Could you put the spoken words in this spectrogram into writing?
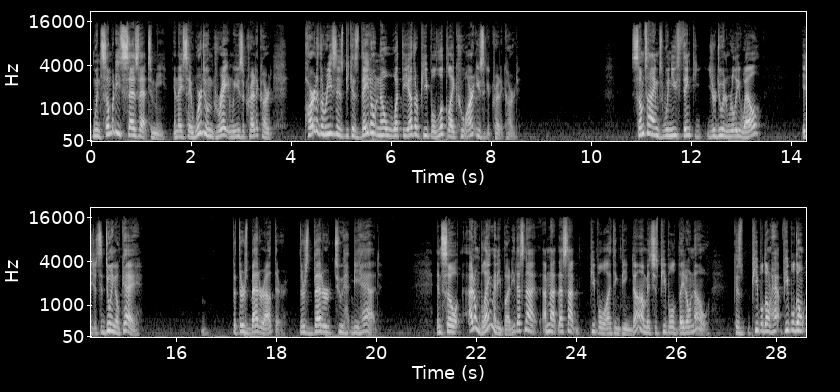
When somebody says that to me and they say, We're doing great and we use a credit card, part of the reason is because they don't know what the other people look like who aren't using a credit card. Sometimes when you think you're doing really well, it's doing okay. But there's better out there. There's better to be had. And so I don't blame anybody. That's not I'm not that's not people I think being dumb. It's just people they don't know because people don't have people don't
